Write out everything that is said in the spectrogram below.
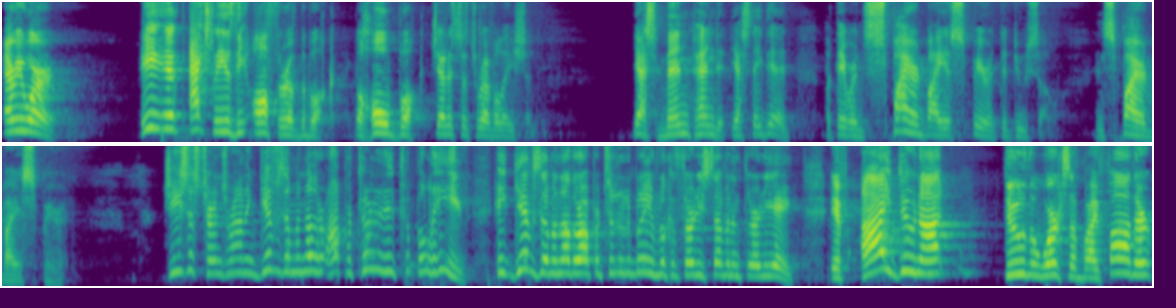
Every word. He actually is the author of the book, the whole book, Genesis to Revelation. Yes, men penned it. Yes, they did. But they were inspired by his spirit to do so. Inspired by his spirit. Jesus turns around and gives them another opportunity to believe. He gives them another opportunity to believe. Look at 37 and 38. If I do not do the works of my Father,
